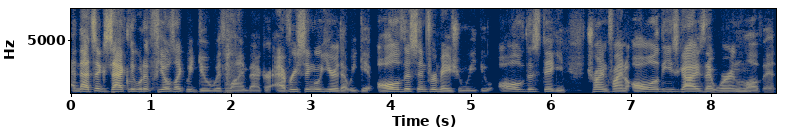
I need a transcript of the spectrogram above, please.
And that's exactly what it feels like we do with linebacker every single year that we get all of this information, we do all of this digging, try and find all of these guys that we're in mm-hmm. love in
